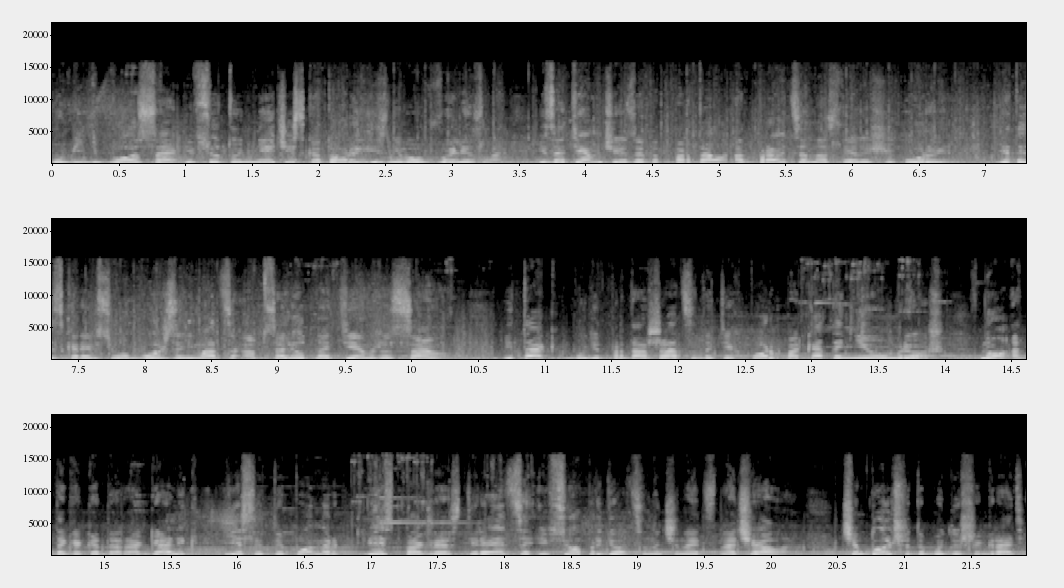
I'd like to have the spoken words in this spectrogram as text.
убить босса и всю ту нечисть, которая из него вылезла, и затем через этот портал отправиться на следующий уровень, где ты, скорее всего, будешь заниматься абсолютно тем же самым. И так будет продолжаться до тех пор, пока ты не умрешь. Ну, а так как это рогалик, если ты помер, весь прогресс теряется и все придется начинать сначала. Чем дольше ты будешь играть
